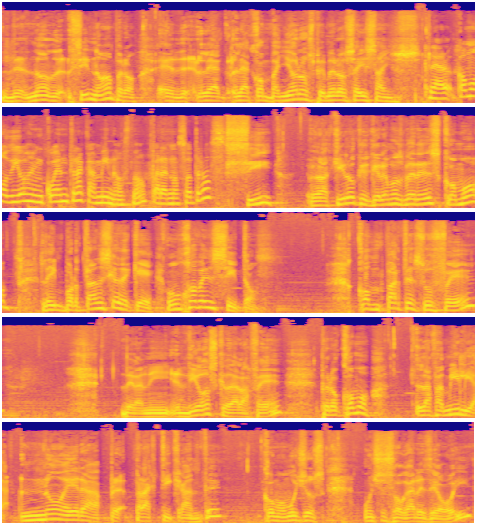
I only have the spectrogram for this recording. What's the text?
No, sí, no, pero eh, le, le, acompañó los primeros seis años. Claro, cómo Dios encuentra caminos, ¿no? Para nosotros. Sí, pero aquí lo que queremos ver es cómo la importancia de que un jovencito comparte su fe de la Dios que da la fe, pero como la familia no era pr practicante, como muchos, muchos hogares de hoy.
